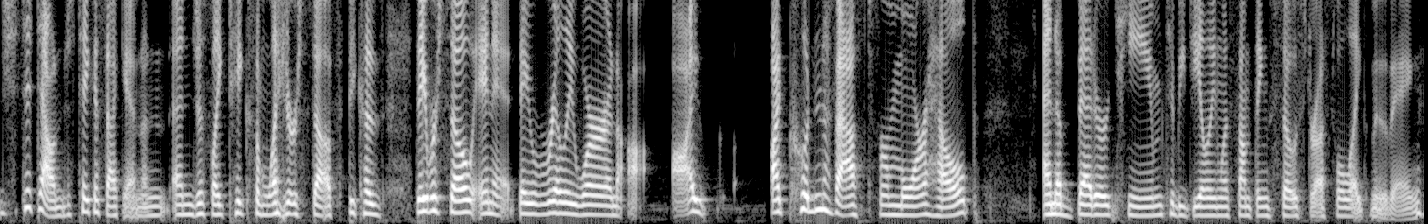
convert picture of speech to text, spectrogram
just sit down, just take a second and, and just like take some lighter stuff because they were so in it. They really were. And I, I couldn't have asked for more help and a better team to be dealing with something so stressful like moving.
